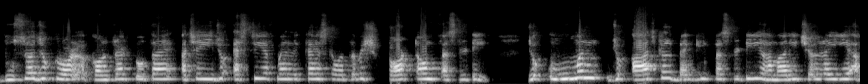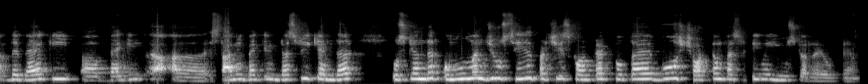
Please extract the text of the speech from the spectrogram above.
दूसरा जो कॉन्ट्रैक्ट होता है अच्छा ये जो एस टी एफ़ मैंने लिखा है, इसका मतलब है शॉर्ट टर्म फैसिलिटी जो उमूमन, जो आजकल बैंकिंग फैसिलिटी हमारी चल रही है अकदे बै की बैंकिंग इस्लामिक बैंकिंग इंडस्ट्री के अंदर, उसके अंदर उमूमन जो सेल परचेज कॉन्ट्रैक्ट होता है, वो शॉर्ट टर्म फैसिलिटी में यूज़ कर रहे होते हैं।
